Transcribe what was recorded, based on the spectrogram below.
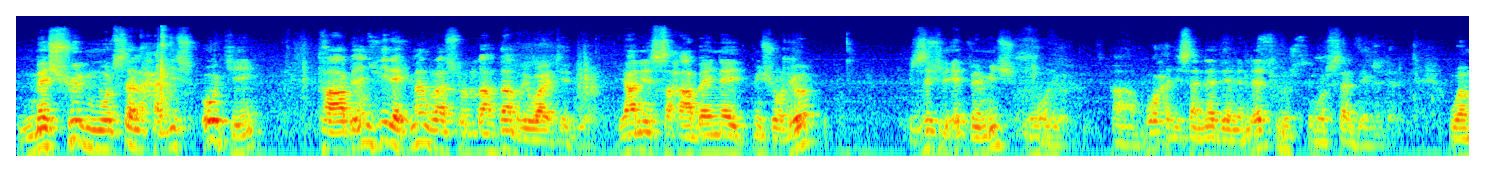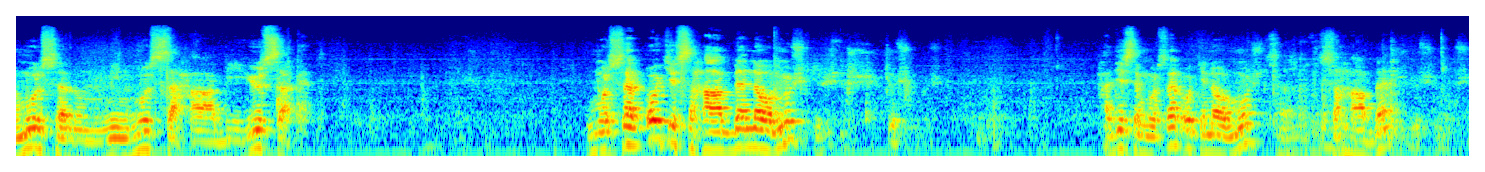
Meşhur mursel hadis o ki tabi'in direktmen Resulullah'dan rivayet ediyor. Yani sahabe ne etmiş oluyor? Zikir etmemiş oluyor. Ha, bu hadise ne denilir? Mursel. Denilir. Ve murselun minhu sahabiyyü sakat. Mursel o ki sahabe ne olmuş? Düşmüş. Düşmüş. Hadis-i mursel o ki ne olmuş? Sahabe düşmüş.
